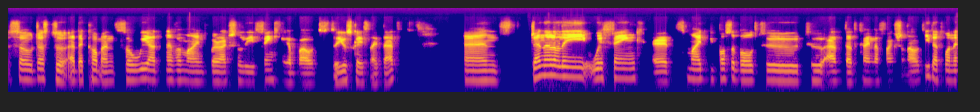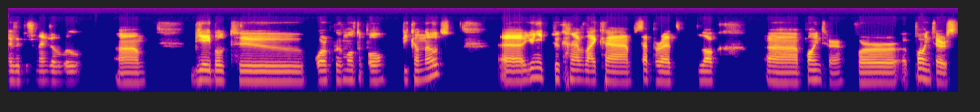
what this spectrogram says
so just to add a comment, so we at Nethermind, we're actually thinking about the use case like that. And generally, we think it might be possible to, to add that kind of functionality that one execution engine will um, be able to work with multiple beacon nodes. Uh, you need to have like a separate block uh, pointer for uh, pointers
